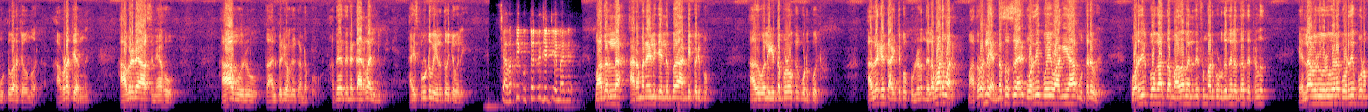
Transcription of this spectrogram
മുട്ടുപറച്ചതൊന്നുമല്ല. അവിടെ ചെന്ന് അവരുടെ ആ സ്നേഹവും ആ ഒരു താല്പര്യമൊക്കെ കണ്ടപ്പോൾ അദ്ദേഹത്തിന്റെ കരൾ അലിഞ്ഞു പോയി. ഐസ് ഫ്രൂട്ട് വെയിലത്ത് വെച്ച പോലെ. മാത്രല്ല അരമനയിൽ ചെല്ലുമ്പോൾ അണ്ടിപ്പരിപ്പും അതുപോലെ ഈന്തപ്പഴമൊക്കെ കൊടുക്കുമല്ലോ. അതൊക്കെ കഴിച്ചപ്പോൾ പുള്ളിയുടെ നിലപാട് മാറി. മാത്രമല്ല എൻ എസ് എസ്സുകാർ കോടതിയിൽ പോയി വാങ്ങിയ ഉത്തരവ് കോടതിയിൽ പോകാത്ത മതമേലധ്യക്ഷന്മാർക്ക് കൊടുക്കുന്നതിൽ എന്താ തെറ്റുള്ളത്? എല്ലാവരും ഒരുപോലെ കോടതിയിൽ പോകണം.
